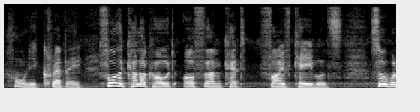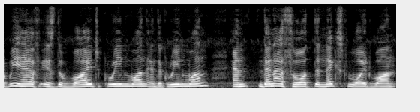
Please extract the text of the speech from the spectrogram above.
Holy crap, eh? For the color code of um, Cat 5 cables. So what we have is the white green one and the green one. And then I thought the next white one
